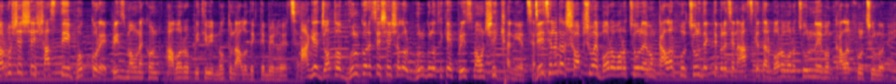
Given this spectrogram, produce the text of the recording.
সর্বশেষ সেই শাস্তি ভোগ করে প্রিন্স মামুন এখন আবারও পৃথিবীর নতুন আলো দেখতে বের হয়েছে। আগে যত ভুল করেছে সেই সকল ভুলগুলো থেকে প্রিন্স মামুন শিক্ষা নিয়েছে। যে ছেলেটার সবসময় বড় বড় চুল এবং কালারফুল চুল দেখতে পেরেছেন, আজকে তার বড় বড় চুল নেই এবং কালারফুল চুলও নেই।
